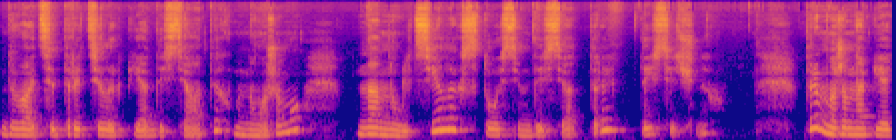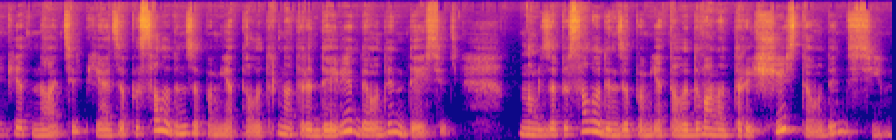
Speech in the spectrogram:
23,5 множимо на 0,173 тисячних. 3 множимо на 5 – 15, 5 записали, 1 запам'ятали, 3 на 3 – 9, да 1 – 10. 0 записали, 1 запам'ятали, 2 на 3 – 6, да 1 – 7.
